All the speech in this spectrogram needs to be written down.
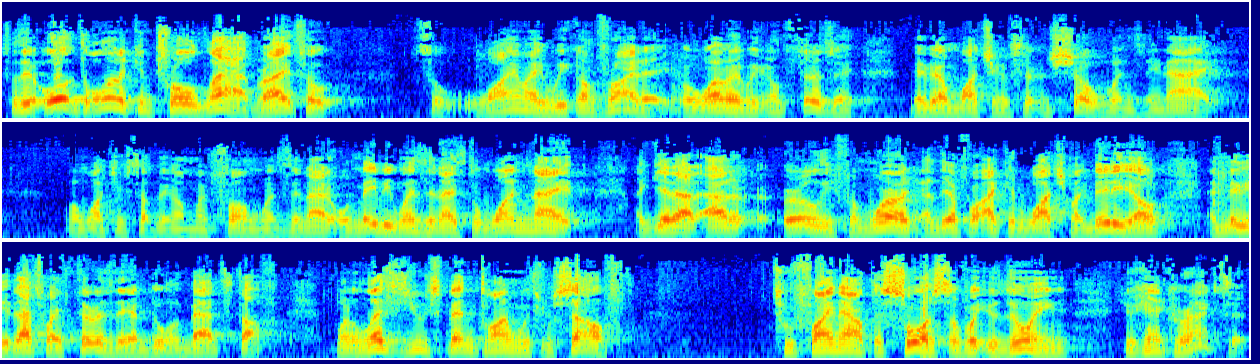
So they're all, it's all in a controlled lab, right? So, so why am I weak on Friday? Or why am I weak on Thursday? Maybe I'm watching a certain show Wednesday night. Or I'm watching something on my phone Wednesday night. Or maybe Wednesday night's the one night I get out, out early from work, and therefore I can watch my video, and maybe that's why Thursday I'm doing bad stuff. But unless you spend time with yourself to find out the source of what you're doing, you can't correct it.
